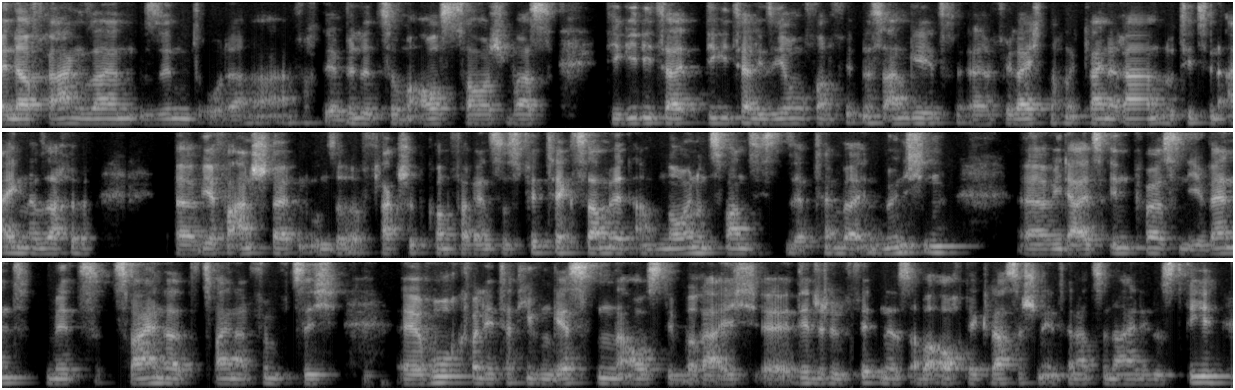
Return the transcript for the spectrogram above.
wenn da Fragen sein, sind oder einfach der Wille zum Austausch, was die Digital Digitalisierung von Fitness angeht. Äh, vielleicht noch eine kleine Randnotiz in eigener Sache. Äh, wir veranstalten unsere Flagship-Konferenz des FitTech Summit am 29. September in München äh, wieder als In-Person-Event mit 200, 250 äh, hochqualitativen Gästen aus dem Bereich äh, Digital Fitness, aber auch der klassischen internationalen Industrie.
